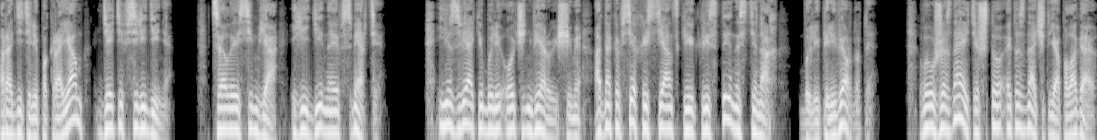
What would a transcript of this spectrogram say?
Родители по краям, дети в середине. Целая семья, единая в смерти. Язвяки были очень верующими, однако все христианские кресты на стенах были перевернуты. Вы уже знаете, что это значит, я полагаю?»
